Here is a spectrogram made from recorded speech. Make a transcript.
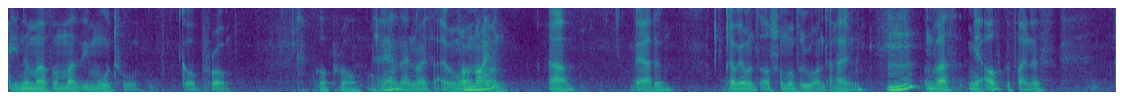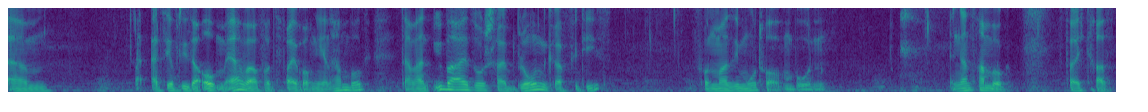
Ich nehme mal von Masimoto GoPro. GoPro. Der hat sein neues Album Vom rausgehauen. Ja, werde. Ich glaube, wir haben uns auch schon mal drüber unterhalten. Mhm. Und was mir aufgefallen ist, ähm, als ich auf dieser Open Air war vor zwei Wochen hier in Hamburg, da waren überall so Schablonen-Graffitis von Masimoto auf dem Boden. In ganz Hamburg. Völlig krass.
